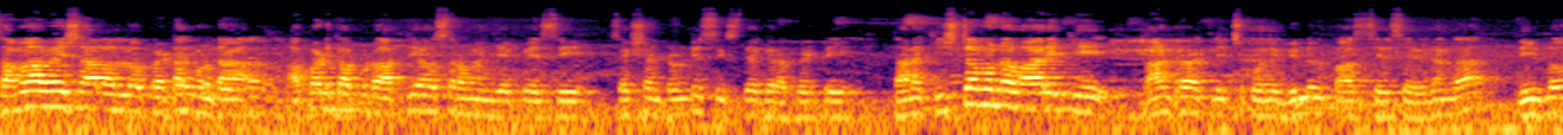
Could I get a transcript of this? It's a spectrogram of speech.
సమావేశాలలో పెట్టకుండా అప్పటికప్పుడు అత్యవసరం అని చెప్పేసి సెక్షన్ ట్వంటీ సిక్స్ దగ్గర పెట్టి తనకిష్టం ఉన్న వారికి కాంట్రాక్ట్లు ఇచ్చుకొని బిల్లులు పాస్ చేసే విధంగా దీంట్లో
